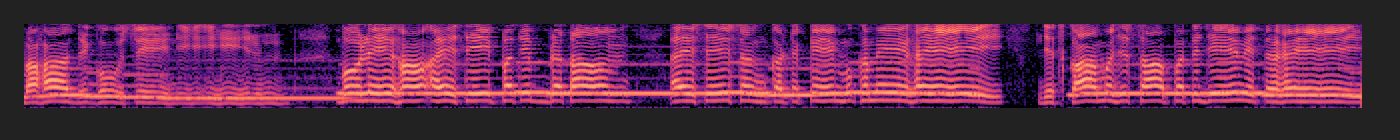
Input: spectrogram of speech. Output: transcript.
बहादृघो से नीर। बोले हाँ ऐसे पतिव्रता, ऐसे संकट के मुख में है। जिसका मुझ सा पत जीवित है,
